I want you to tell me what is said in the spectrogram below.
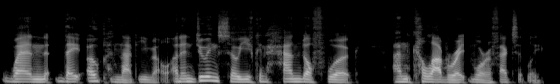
when they open that email. And in doing so, you can hand off work and collaborate more effectively.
